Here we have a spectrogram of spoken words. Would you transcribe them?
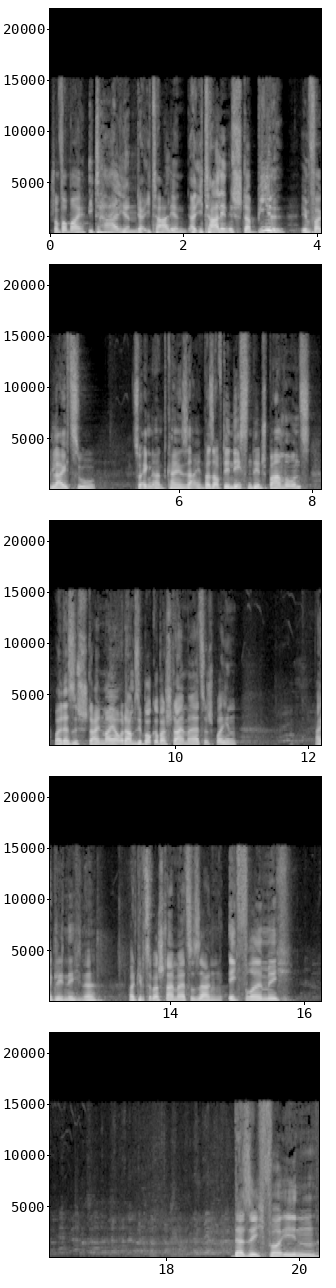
schon vorbei. Italien. Ja, Italien. Ja, Italien ist stabil im Vergleich zu, zu England, kann nicht sein. Pass auf, den nächsten, den sparen wir uns, weil das ist Steinmeier. Oder haben Sie Bock, über Steinmeier zu sprechen? Eigentlich nicht, ne? Was gibt's über Steinmeier zu sagen? Ich freue mich, dass ich vor Ihnen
